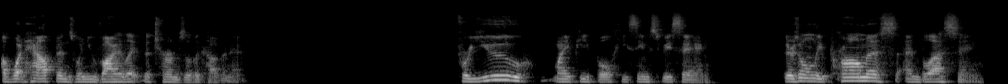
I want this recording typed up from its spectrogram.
of what happens when you violate the terms of the covenant. For you, my people, he seems to be saying, there's only promise and blessing.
